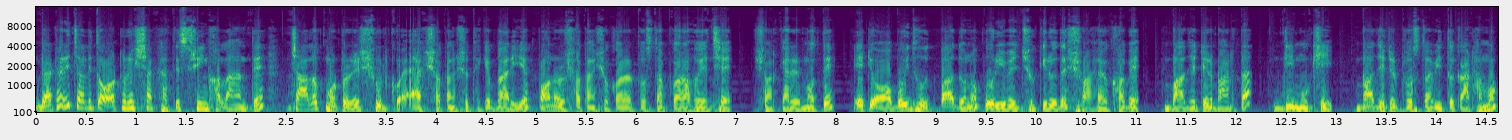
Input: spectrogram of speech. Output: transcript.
ব্যাটারি চালিত অটোরিকশা খাতে শৃঙ্খলা আনতে চালক মোটরের শুল্ক এক শতাংশ থেকে বাড়িয়ে পনেরো শতাংশ করার প্রস্তাব করা হয়েছে। সরকারের মতে, এটি অবৈধ উৎপাদন ও পরিবেশ ঝুঁকি রোধে সহায়ক হবে। বাজেটের বার্তা, দ্বিমুখী। বাজেটের প্রস্তাবিত কাঠামো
